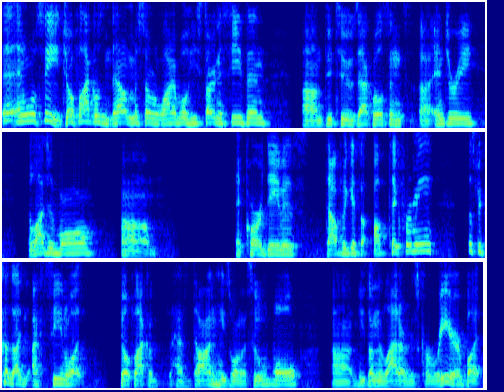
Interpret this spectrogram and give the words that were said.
and, we'll see. Joe Flacco's now Mr. Reliable. He's starting the season um, due to Zach Wilson's uh, injury. Elijah Ball um, and Corey Davis definitely gets an uptick for me, just because I, I've seen what Joe Flacco has done. He's won a Super Bowl. Um, he's on the ladder of his career, but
